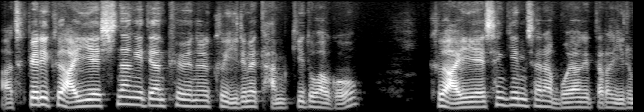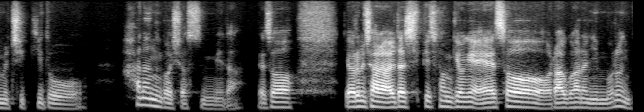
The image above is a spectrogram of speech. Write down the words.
아, 특별히 그 아이의 신앙에 대한 표현을 그 이름에 담기도 하고 그 아이의 생김새나 모양에 따라 이름을 짓기도 하는 것이었습니다. 그래서 여러분 잘 알다시피 성경에 에서라고 하는 인물은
